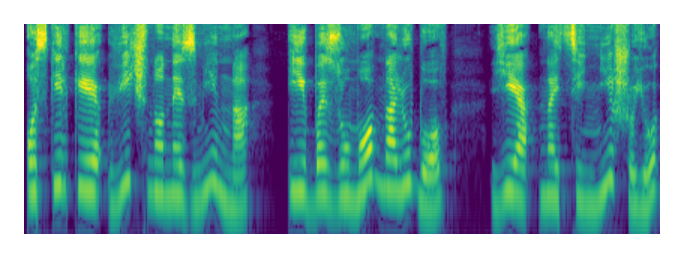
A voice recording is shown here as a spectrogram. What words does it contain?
Оскільки вічно незмінна і безумовна любов є найціннішою,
